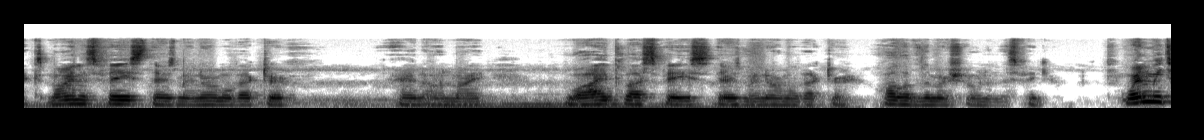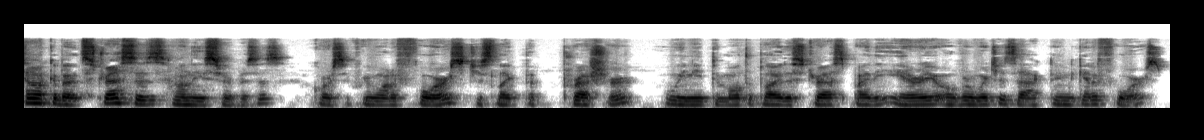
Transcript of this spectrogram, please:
x minus face, there's my normal vector. And on my y plus face, there's my normal vector. All of them are shown in this figure. When we talk about stresses on these surfaces, course, if we want a force, just like the pressure, we need to multiply the stress by the area over which it's acting to get a force.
